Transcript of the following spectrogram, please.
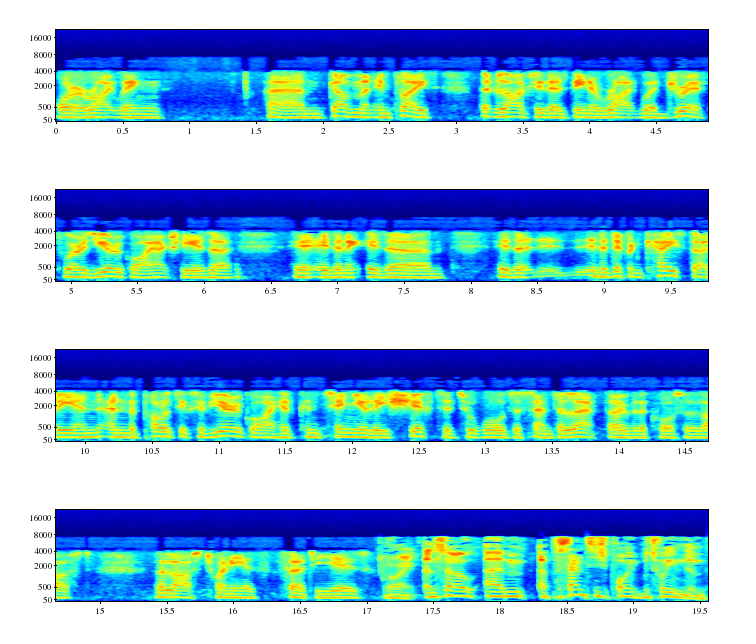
or a right wing um, government in place that largely there's been a rightward drift, whereas Uruguay actually is a is an is a is a is a different case study, and and the politics of Uruguay have continually shifted towards a centre left over the course of the last the last 20 or 30 years. Right. And so, um, a percentage point between them,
